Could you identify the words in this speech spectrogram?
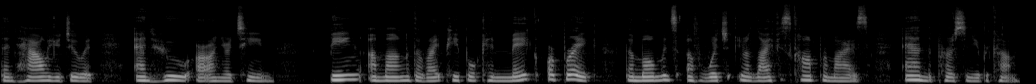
than how you do it and who are on your team. Being among the right people can make or break the moments of which your life is compromised and the person you become.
